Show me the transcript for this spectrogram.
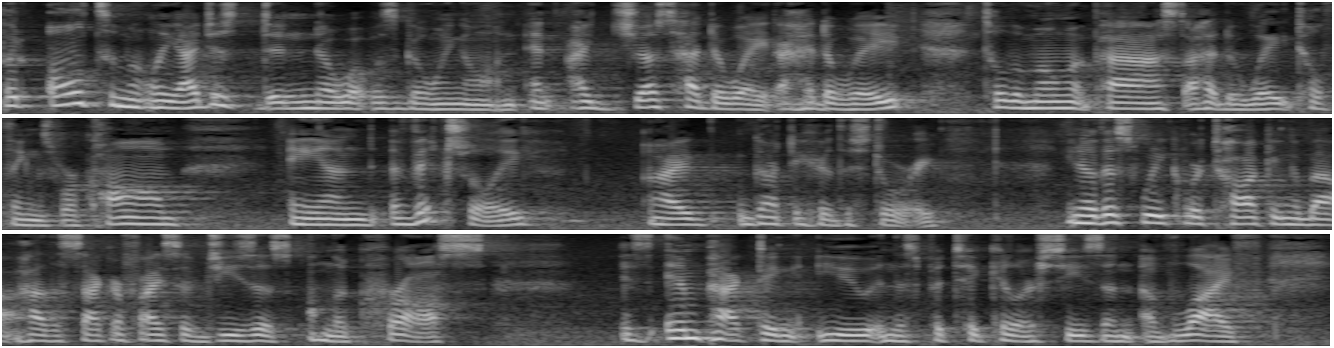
But ultimately, I just didn't know what was going on. And I just had to wait. I had to wait till the moment passed. I had to wait till things were calm. And eventually, I got to hear the story. You know, this week we're talking about how the sacrifice of Jesus on the cross is impacting you in this particular season of life.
